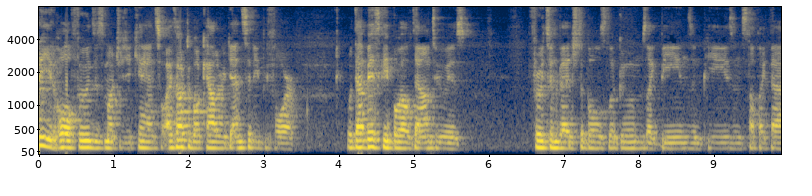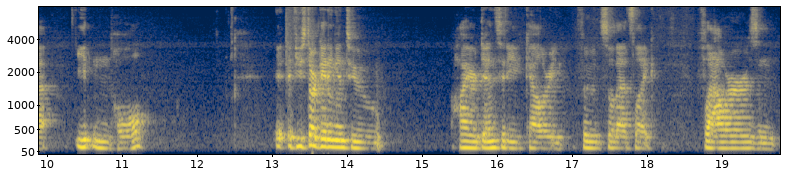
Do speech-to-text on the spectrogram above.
to eat whole foods as much as you can. So i talked about calorie density before. What that basically boils down to is fruits and vegetables legumes like beans and peas and stuff like that eaten whole. If you start getting into higher density calorie foods so that's like flours and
